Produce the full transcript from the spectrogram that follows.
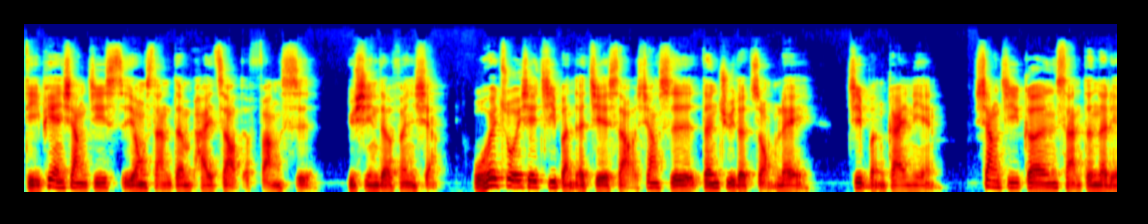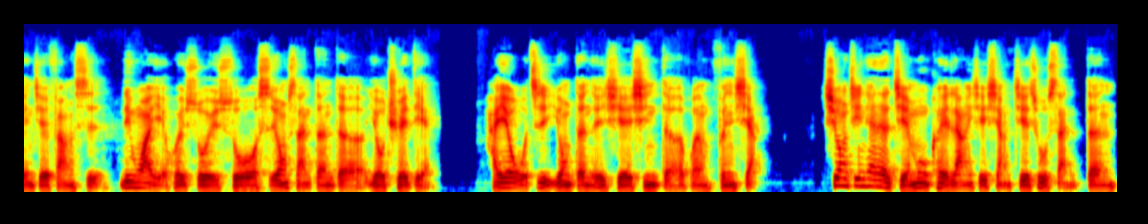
底片相机使用闪灯拍照的方式与心得分享。我会做一些基本的介绍，像是灯具的种类、基本概念。相机跟闪灯的连接方式，另外也会说一说使用闪灯的优缺点，还有我自己用灯的一些心得跟分享。希望今天的节目可以让一些想接触闪灯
